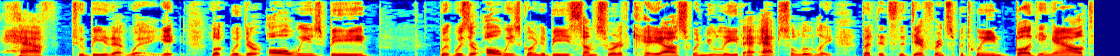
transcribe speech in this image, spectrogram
have to be that way. It look would there always be was there always going to be some sort of chaos when you leave? A- absolutely. But it's the difference between bugging out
